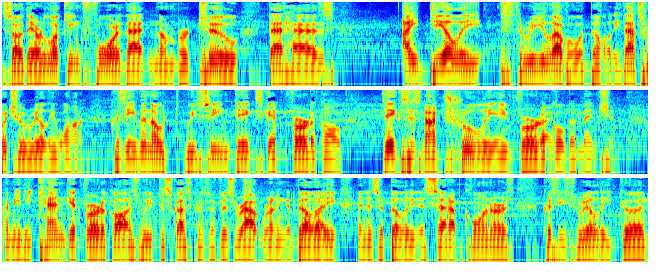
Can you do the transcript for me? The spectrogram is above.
So they're looking for that number two that has ideally three level ability. That's what you really want. Because even though we've seen Diggs get vertical, Diggs is not truly a vertical right. dimension. I mean, he can get vertical, as we've discussed, because of his route running ability right. and his ability to set up corners, because he's really good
